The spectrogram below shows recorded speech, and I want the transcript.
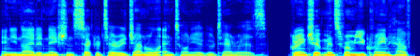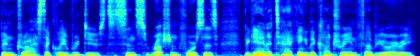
and United Nations Secretary General Antonio Guterres. Grain shipments from Ukraine have been drastically reduced since Russian forces began attacking the country in February.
